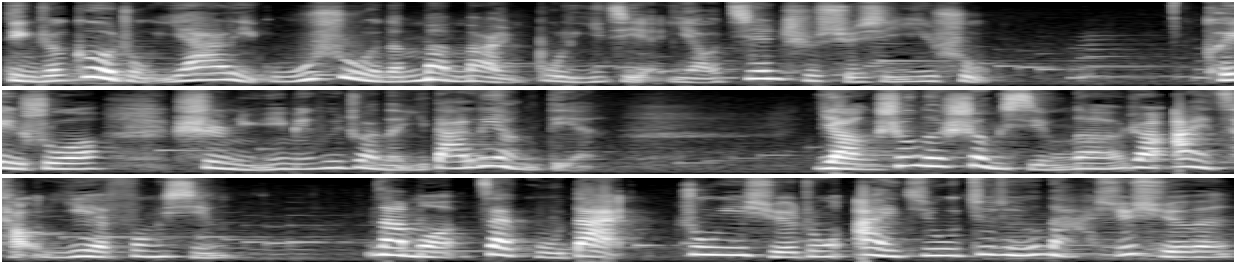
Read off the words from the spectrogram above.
顶着各种压力、无数人的谩骂与不理解，也要坚持学习医术，可以说是《女医明妃传》的一大亮点。养生的盛行呢，让艾草一夜风行。那么，在古代，中医学中，艾灸究竟有哪些学问？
